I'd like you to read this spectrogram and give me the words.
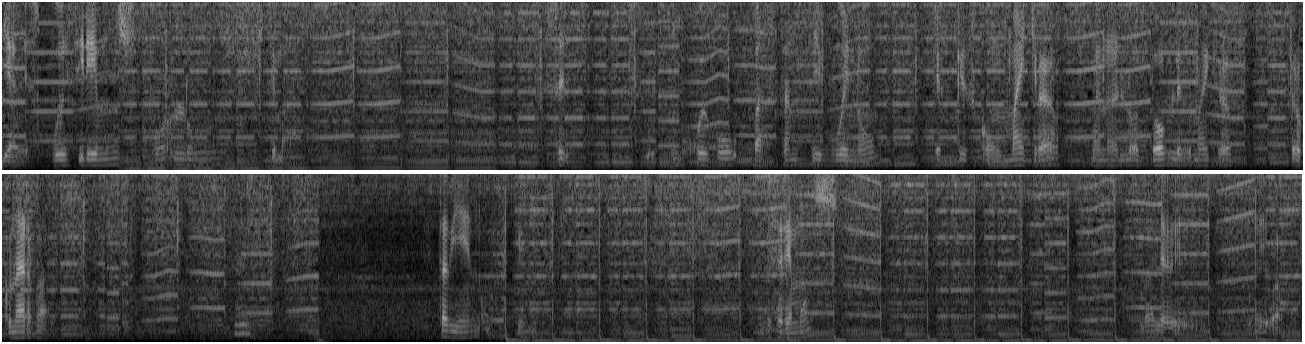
Ya después iremos por los demás. Es un juego bastante bueno que es como Minecraft, bueno, lo doble de Minecraft, pero con armas. Está bien, Empezaremos. Vale, ahí vamos.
